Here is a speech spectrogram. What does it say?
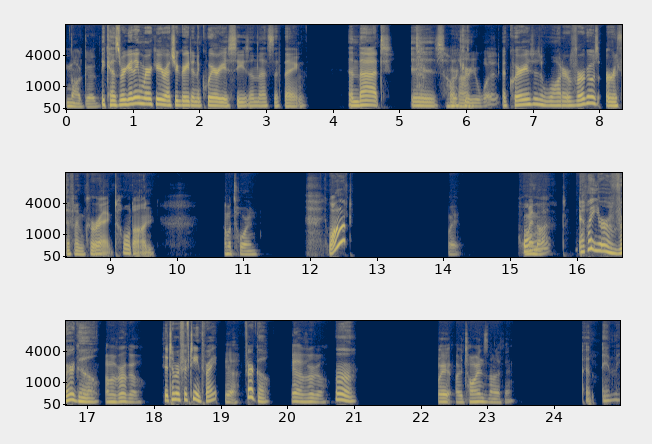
not good. because we're getting Mercury retrograde in Aquarius season. That's the thing, and that is hold Mercury, on. what? Aquarius is water. Virgo is earth, if I'm correct. Hold on. I'm a Tauran. What? Wait, am I not? I thought you were a Virgo. I'm a Virgo. September fifteenth, right? Yeah. Virgo. Yeah, Virgo. Huh. Wait, are Taurans not a thing? Um, am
